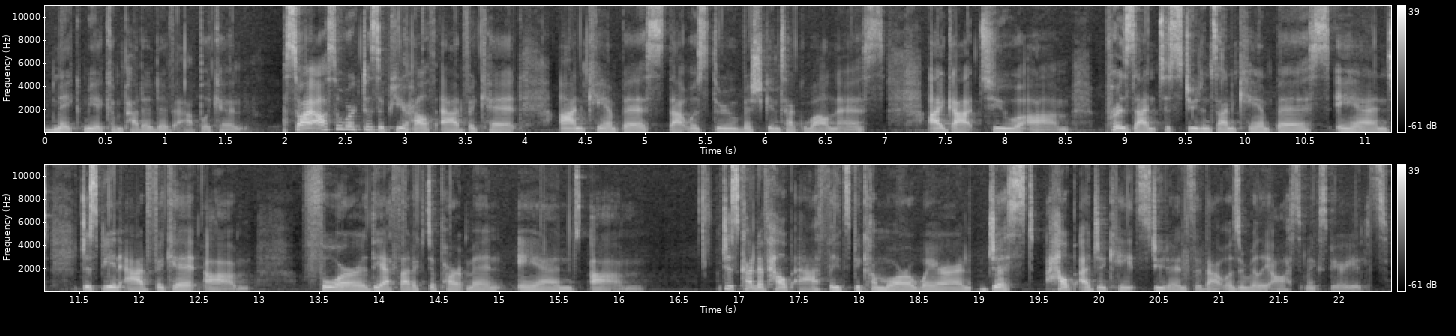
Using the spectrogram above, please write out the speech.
make me a competitive applicant. So I also worked as a peer health advocate on campus. That was through Michigan Tech Wellness. I got to um, present to students on campus and just be an advocate um, for the athletic department and um, just kind of help athletes become more aware and just help educate students. And that was a really awesome experience.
